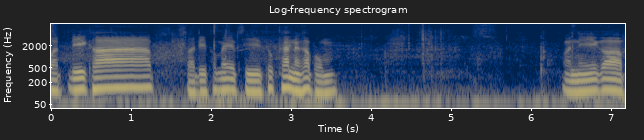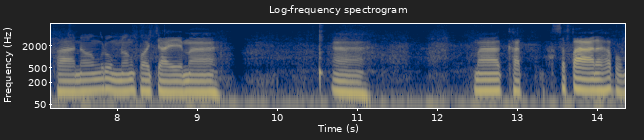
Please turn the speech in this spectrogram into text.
วัสดีครับ สวัสดีพ่อแม่เอฟซีทุกท่านนะครับผม วันนี้ก็พาน้องรุ่งน้องพอใจมาอ่ามาขัดสปานะครับผม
